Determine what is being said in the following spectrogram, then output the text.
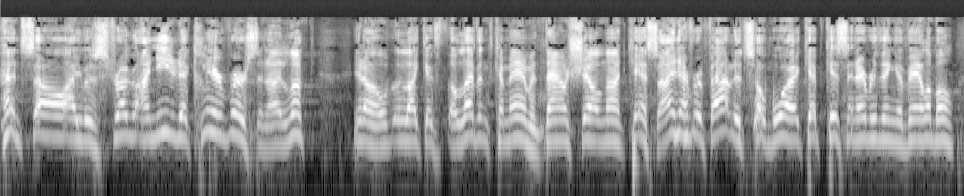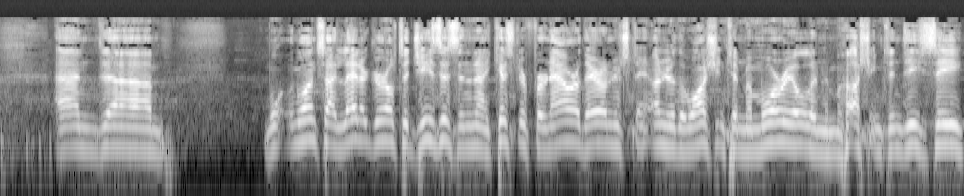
And so I was struggling. I needed a clear verse, and I looked, you know, like the 11th commandment, thou shalt not kiss. I never found it, so boy, I kept kissing everything available. And um, once I led a girl to Jesus, and then I kissed her for an hour there under, under the Washington Memorial in Washington, D.C.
